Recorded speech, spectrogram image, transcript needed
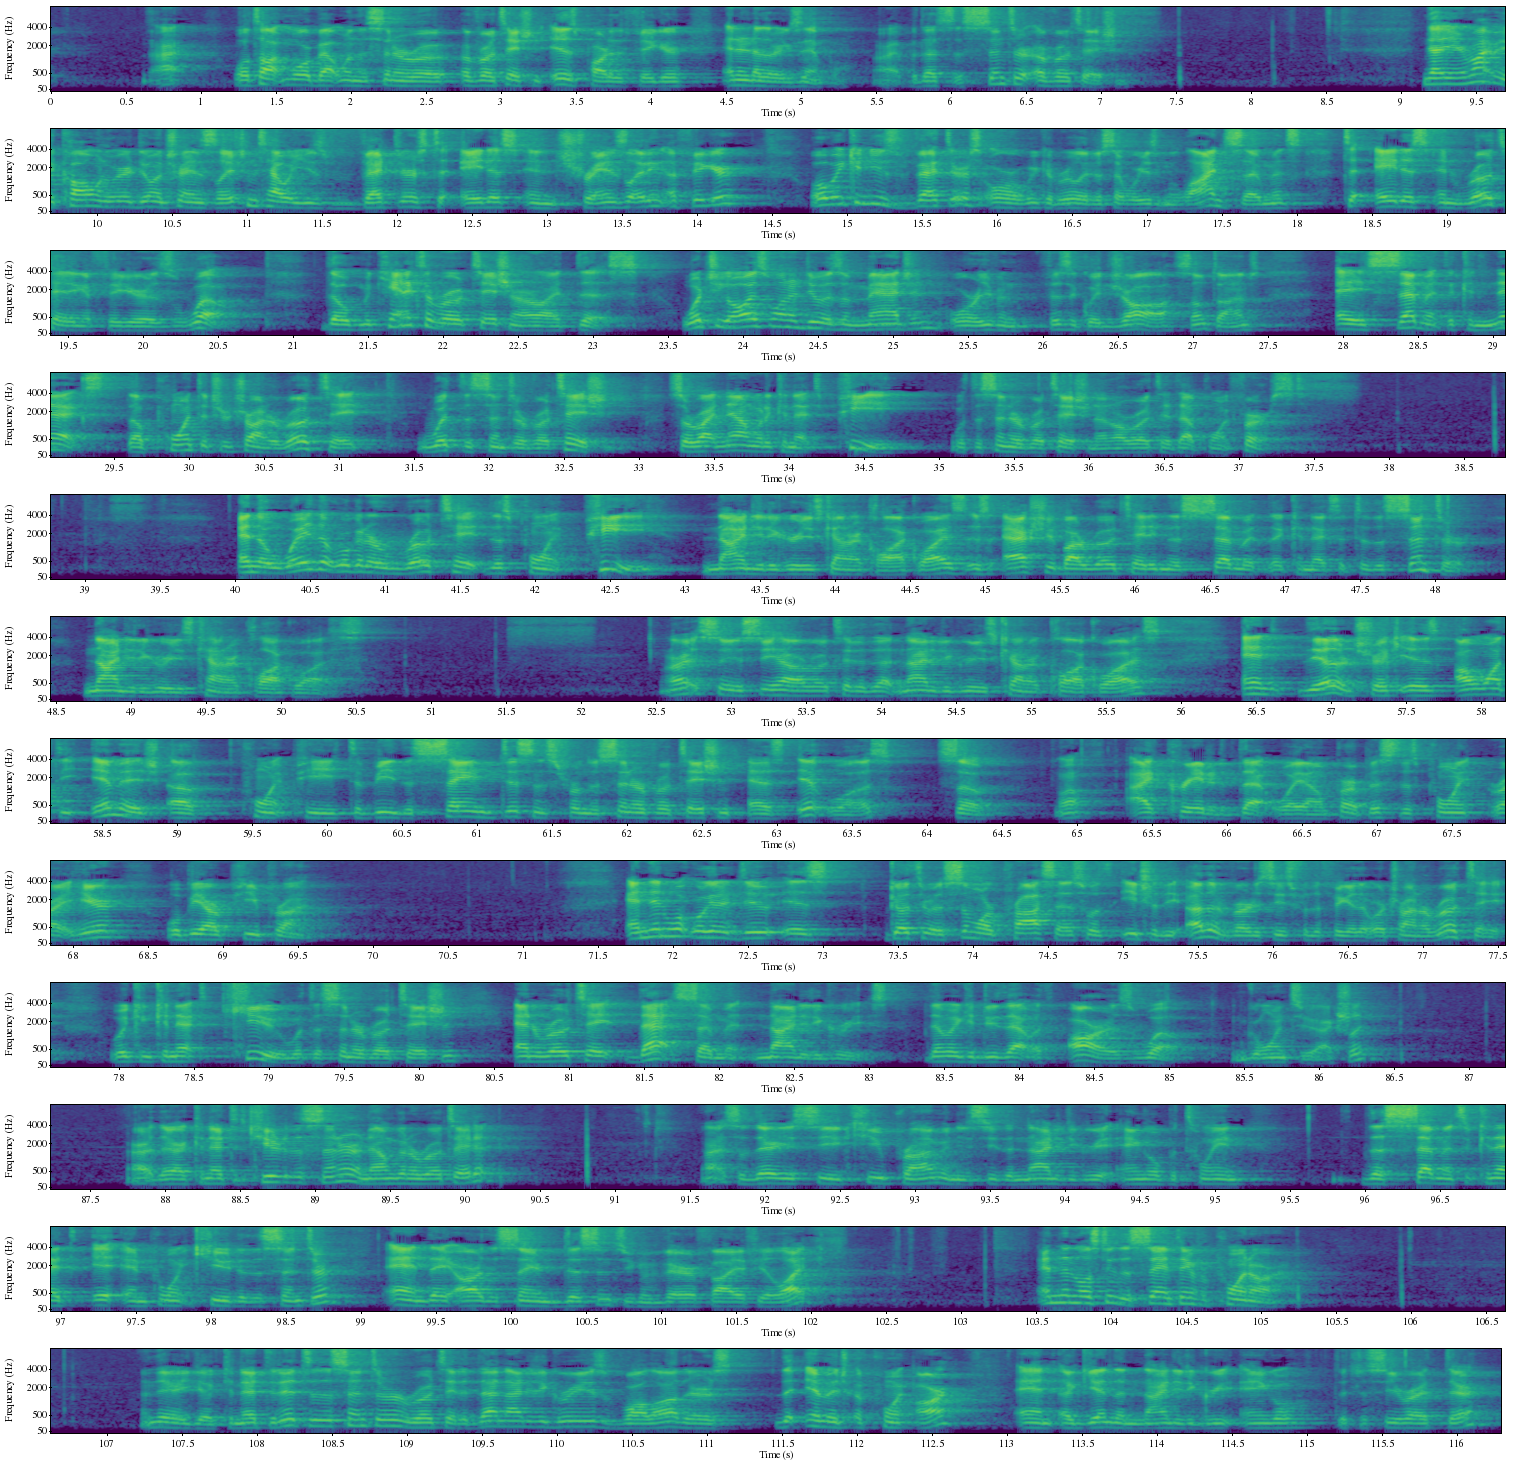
All right, we'll talk more about when the center of rotation is part of the figure in another example. All right, but that's the center of rotation. Now, you might recall when we were doing translations how we use vectors to aid us in translating a figure. Well, we can use vectors, or we could really just say we're using line segments to aid us in rotating a figure as well. The mechanics of rotation are like this. What you always want to do is imagine, or even physically draw sometimes, a segment that connects the point that you're trying to rotate with the center of rotation. So right now I'm going to connect P with the center of rotation, and I'll rotate that point first. And the way that we're going to rotate this point P 90 degrees counterclockwise is actually by rotating the segment that connects it to the center 90 degrees counterclockwise. All right, so you see how I rotated that 90 degrees counterclockwise. And the other trick is I want the image of point P to be the same distance from the center of rotation as it was. So, well, I created it that way on purpose. This point right here will be our P prime. And then what we're going to do is go through a similar process with each of the other vertices for the figure that we're trying to rotate. We can connect Q with the center of rotation and rotate that segment 90 degrees. Then we can do that with R as well. I'm going to actually. All right, there I connected Q to the center and now I'm going to rotate it. All right, so there you see Q prime and you see the 90 degree angle between the segments that connect it and point Q to the center and they are the same distance. You can verify if you like. And then let's do the same thing for point R. And there you go, connected it to the center, rotated that 90 degrees, voila, there's the image of point R. And again, the 90 degree angle that you see right there.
